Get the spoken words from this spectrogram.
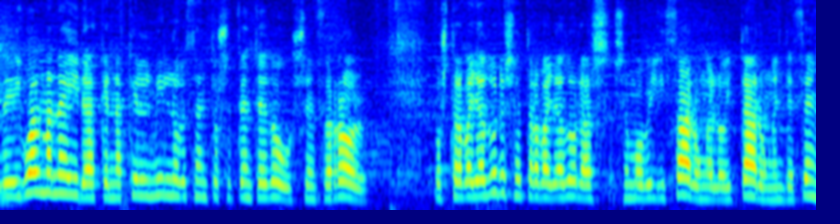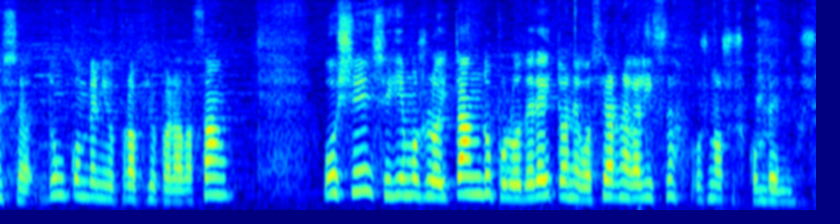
que de igual maneira que naquel 1972 en Ferrol os traballadores e traballadoras se mobilizaron e loitaron en defensa dun convenio propio para Bazán, hoxe seguimos loitando polo dereito a negociar na Galiza os nosos convenios.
